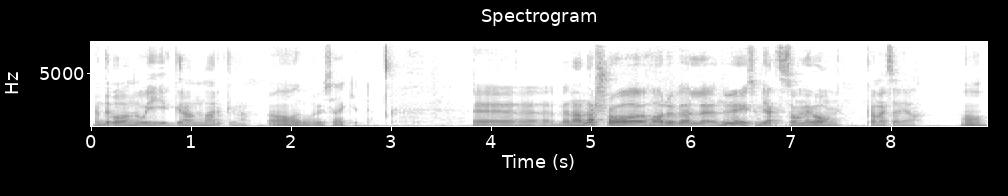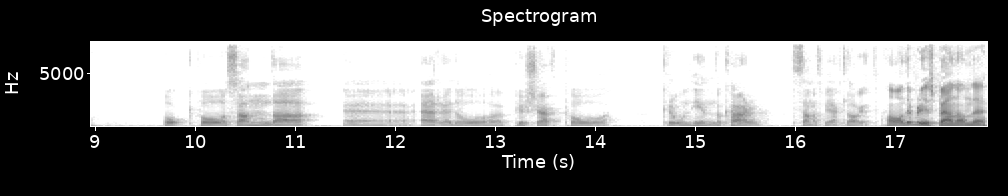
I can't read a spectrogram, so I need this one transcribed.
Men det var nog i grannmarkerna. Ja, det var det säkert. Eh, Men annars så har du väl, nu är ju som jaktsäsongen igång kan man säga. Ja, Och på söndag eh, är det då pyrschjakt på kronhind och kalv tillsammans med jaktlaget. ja det blir ju spännande.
